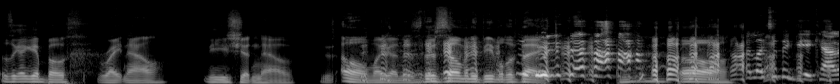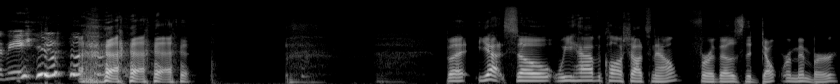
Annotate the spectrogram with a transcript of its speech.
I was like, I get both right now. You shouldn't have. Oh my goodness, there's so many people to thank. Oh. I'd like to thank the Academy. But yeah, so we have the claw shots now. For those that don't remember,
